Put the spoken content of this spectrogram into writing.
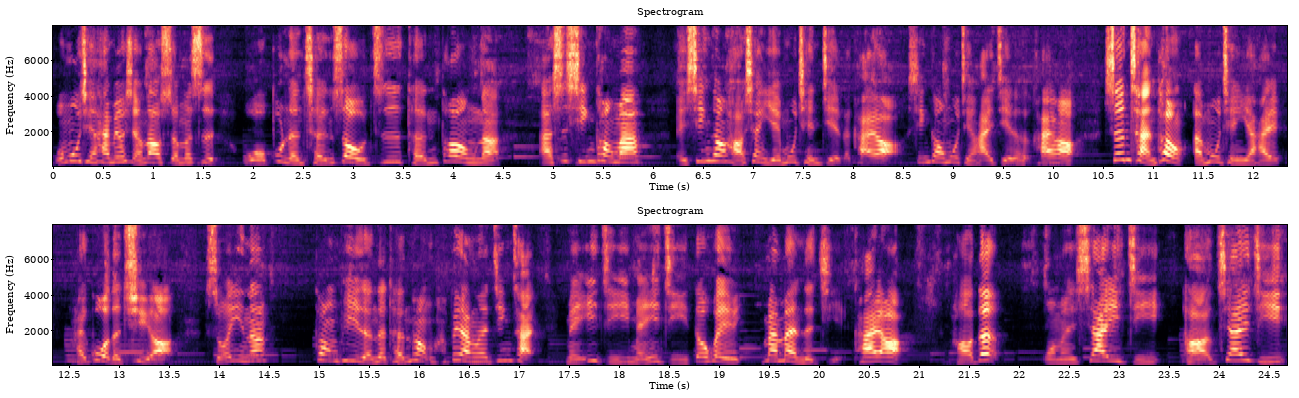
我目前还没有想到什么是我不能承受之疼痛呢？啊，是心痛吗？哎，心痛好像也目前解得开哦，心痛目前还解得开哈。生产痛啊，目前也还还过得去啊。所以呢，痛屁人的疼痛非常的精彩，每一集每一集都会慢慢的解开啊。好的，我们下一集啊，下一集。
